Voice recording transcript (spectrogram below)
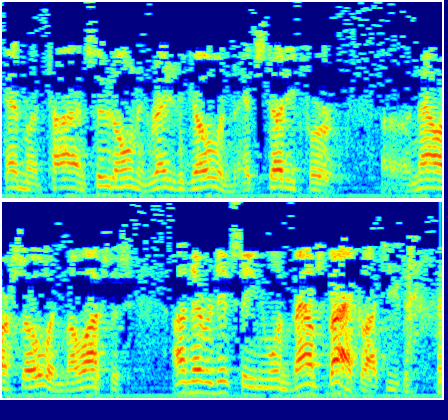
had my tie and suit on and ready to go, and had studied for uh, an hour or so. And my wife says, "I never did see anyone bounce back like you do."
